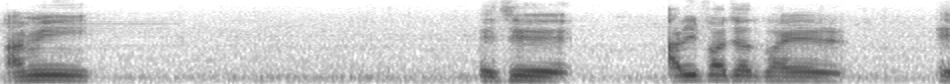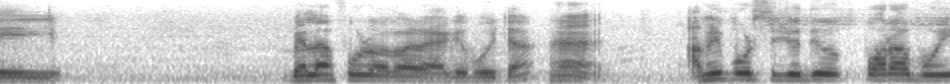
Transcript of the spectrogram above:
আমি এই যে আরিফ আজাদ ভাইয়ের এই বেলাফুর আবার আগে বইটা হ্যাঁ আমি পড়ছি যদিও পড়া বই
